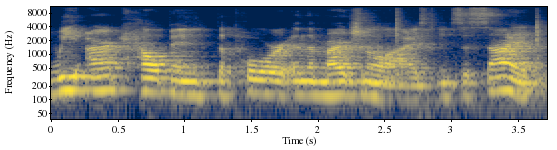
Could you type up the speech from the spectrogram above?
we aren't helping the poor and the marginalized in society.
